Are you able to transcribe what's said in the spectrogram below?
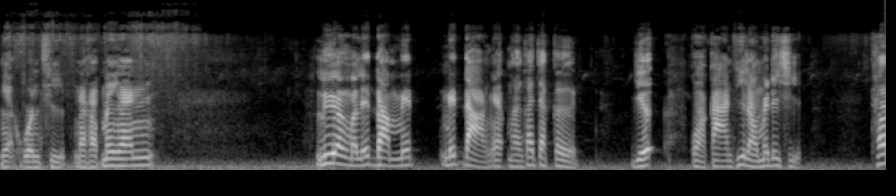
เนี่ยควรฉีดนะครับ ไม่งั้น เรื่องเมล็ดดำเม็ดเม็ดด่างเนี่ย มันก็จะเกิดเยอะกว่าการที่เราไม่ได้ฉีด ถ้า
